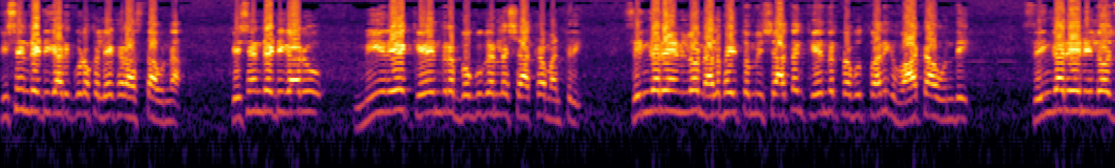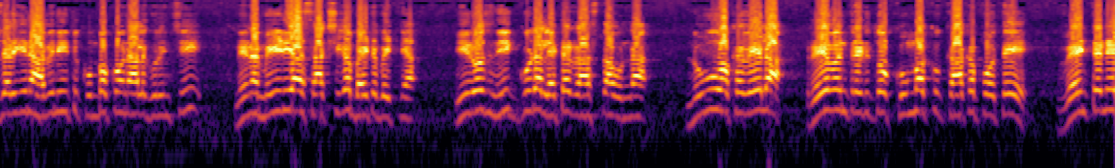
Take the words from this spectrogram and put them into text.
కిషన్ రెడ్డి గారికి కూడా ఒక లేఖ రాస్తా ఉన్నా. కిషన్ రెడ్డి గారు మీరే కేంద్ర బొగ్గు గనుల శాఖ మంత్రి. సింగరేణిలో నలభై తొమ్మిది శాతం కేంద్ర ప్రభుత్వానికి వాటా ఉంది. సింగరేణిలో జరిగిన అవినీతి కుంభకోణాల గురించి నిన్న మీడియా సాక్షిగా బయటపెట్టినా. ఈ రోజు నీకు కూడా లెటర్ రాస్తా ఉన్నా. నువ్వు ఒకవేళ రేవంత్ రెడ్డితో కుమ్మక్కు కాకపోతే వెంటనే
